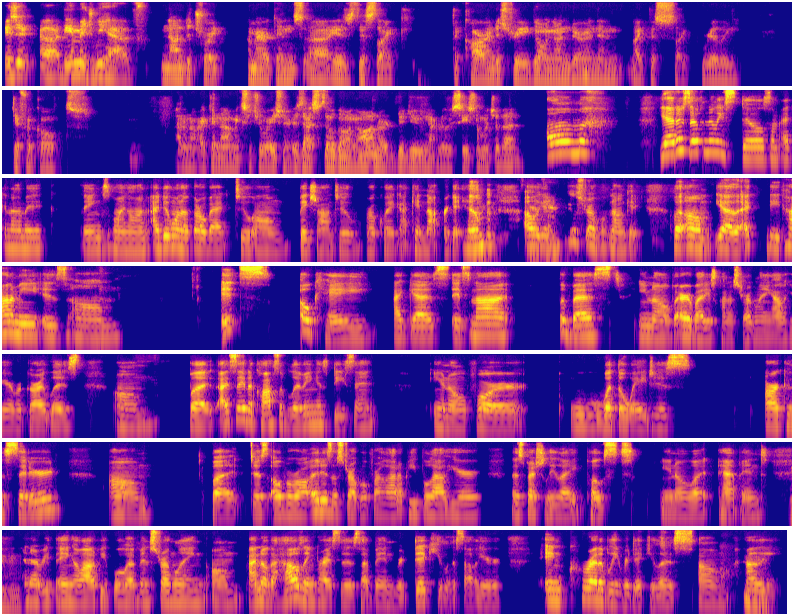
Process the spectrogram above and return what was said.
Is it uh, the image we have, non-Detroit Americans, uh, is this like the car industry going under and then like this like really difficult, I don't know, economic situation? Is that still going on or did you not really see so much of that? Um, yeah, there's definitely still some economic things going on. I do want to throw back to um Big Sean too, real quick. I cannot forget him. Mhm. Oh yeah, Okay. huge trouble. No, I'm kidding. But um, yeah, the the economy is um, it's okay. I guess it's not the best, you know, but everybody's kind of struggling out here regardless. Um, but I say the cost of living is decent, you know, for what the wages are considered. Um, but just overall, it is a struggle for a lot of people out here, especially like post, you know, what happened Mhm. and everything. A lot of people have been struggling. Um, I know the housing prices have been ridiculous out here, incredibly ridiculous. Um, Mhm. highly,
